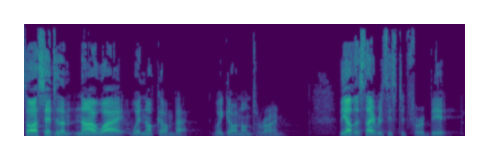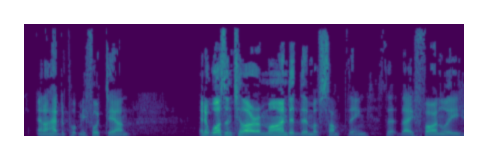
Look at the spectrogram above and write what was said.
So I said to them, No way, we're not going back. We're going on to Rome. The others, they resisted for a bit, and I had to put my foot down. And it wasn't until I reminded them of something that they finally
